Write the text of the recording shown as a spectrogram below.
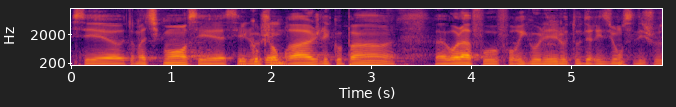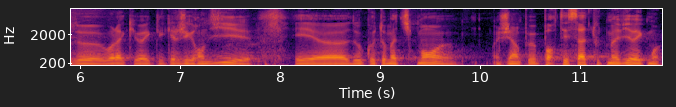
c'est automatiquement c'est le copains. chambrage, les copains. voilà, faut faut rigoler, l'autodérision, c'est des choses voilà que- avec lesquelles j'ai grandi et, et, donc automatiquement j'ai un peu porté ça toute ma vie avec moi.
